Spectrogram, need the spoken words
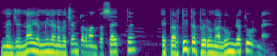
Nel gennaio 1997 è partita per una lunga tournée.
